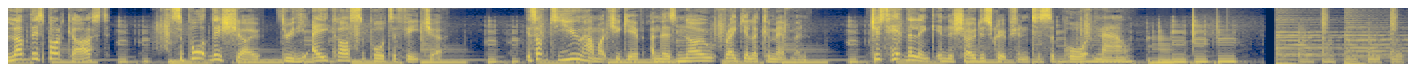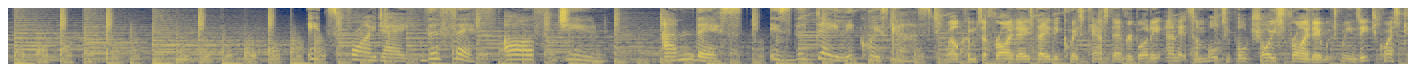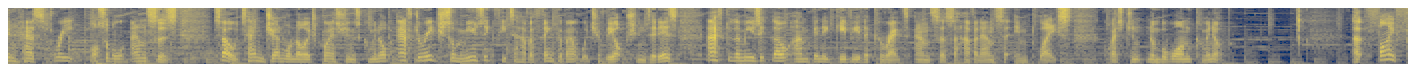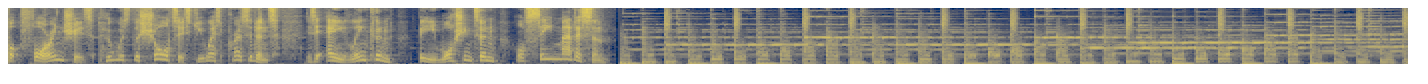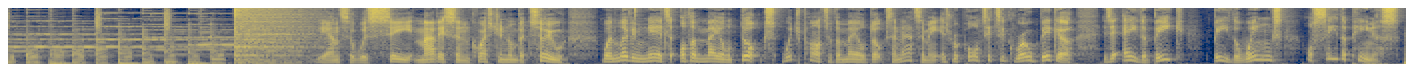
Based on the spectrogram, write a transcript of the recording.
Love this podcast? Support this show through the Acast supporter feature. It's up to you how much you give, and there's no regular commitment. Just hit the link in the show description to support now. It's Friday, the 5th of June, and this is the Daily Quizcast. Welcome to Friday's Daily Quizcast, everybody, and it's a multiple choice Friday, which means each question has three possible answers. So, 10 general knowledge questions coming up. After each, some music for you to have a think about which of the options it is. After the music, though, I'm going to give you the correct answer, so have an answer in place. Question number one coming up. At 5 foot 4 inches, who was the shortest US president? Is it A. Lincoln, B. Washington, or C. Madison? The answer was C. Madison. Question number two. When living near to other male ducks, which part of a male duck's anatomy is reported to grow bigger? Is it A. the beak, B. the wings, or C. the penis?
